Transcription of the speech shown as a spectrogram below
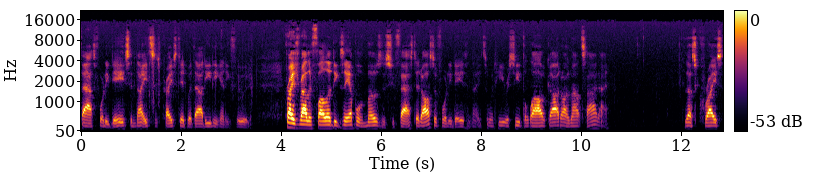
fast 40 days and nights as Christ did without eating any food. Christ rather followed the example of Moses, who fasted also 40 days and nights when he received the law of God on Mount Sinai. Thus, Christ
